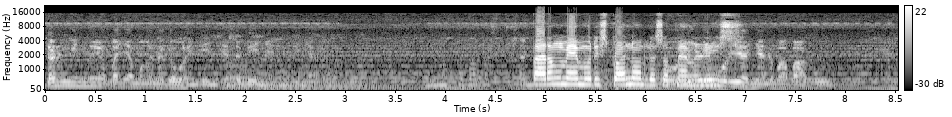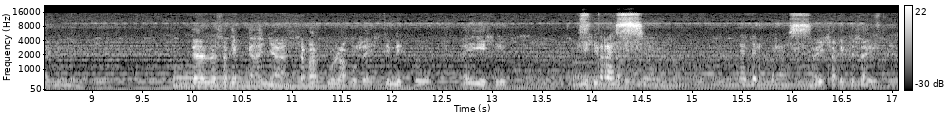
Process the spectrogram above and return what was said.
tanungin mo yung kanya mga nagawa, hindi niya sabihin niya, hindi niya alam. Parang memories po, ano? Loss of Oo, Yung memories. memorya niya nababago ang kanyang memory. Dahil nasakit nga niyan, sa kalkula ko, sa estimate ko, ay isip. Isip ang Stress sakit. yun. Na-depress. May sakit siya sa isip.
